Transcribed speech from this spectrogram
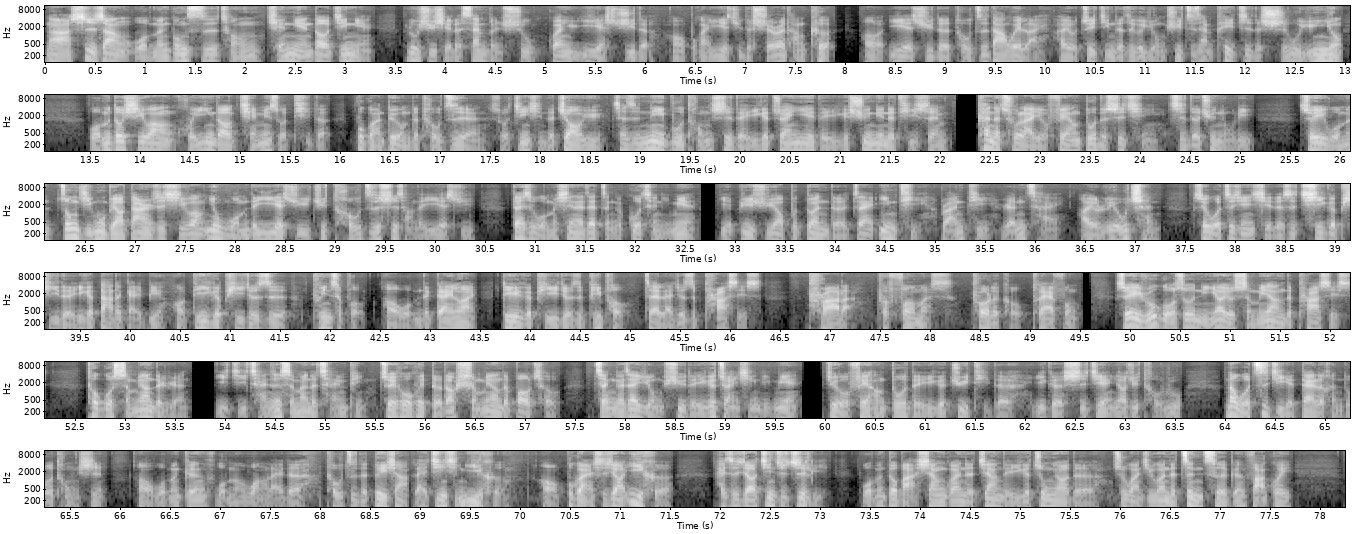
那事实上，我们公司从前年到今年。陆续写了三本书，关于 ESG 的哦，不管 ESG 的十二堂课哦，ESG 的投资大未来，还有最近的这个永续资产配置的实务与运用，我们都希望回应到前面所提的，不管对我们的投资人所进行的教育，甚至内部同事的一个专业的一个训练的提升，看得出来有非常多的事情值得去努力。所以，我们终极目标当然是希望用我们的 ESG 去投资市场的 ESG，但是我们现在在整个过程里面。也必须要不断的在硬体、软体、人才还有流程，所以我之前写的是七个 P 的一个大的改变。哦，第一个 P 就是 Principle，好，我们的 Guideline；第二个 P 就是 People，再来就是 Process、Product、Performance、Protocol、Platform。所以如果说你要有什么样的 Process，透过什么样的人，以及产生什么样的产品，最后会得到什么样的报酬，整个在永续的一个转型里面，就有非常多的一个具体的一个实践要去投入。那我自己也带了很多同事哦，我们跟我们往来的投资的对象来进行议和哦，不管是叫议和还是叫尽职治理，我们都把相关的这样的一个重要的主管机关的政策跟法规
